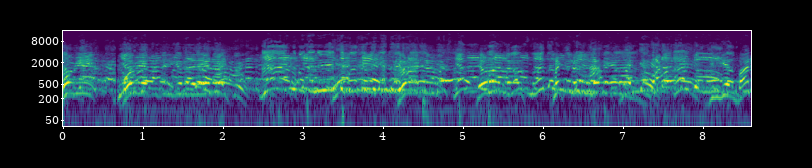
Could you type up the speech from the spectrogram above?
ಹೋಗಿ ಹೋಗಿ ನಿಗಮದಲ್ಲಿ ಏನಾಯ್ತು ಯಾರು ಮತ್ತೆ ನೀವೇಂತ ಮಾತಾಡ್ತಿದ್ದೀರಿ? ದೇವರಾಜ ದೇವರಾಜ ಸಂಘಟನೆಗಳಲ್ಲಿ ಏನಾಯ್ತು ನಿಮ್ಗೆ ಬಾರ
